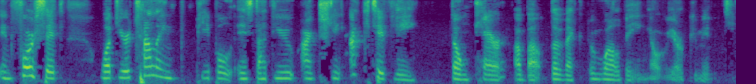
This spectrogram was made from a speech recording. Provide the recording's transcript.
enforce it, what you're telling people is that you actually actively don't care about the well-being of your community.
